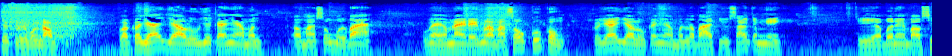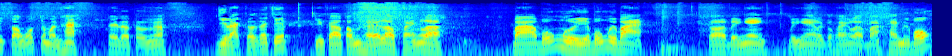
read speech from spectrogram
chất liệu bằng đồng. Và có giá giao lưu với cả nhà mình ở mã số 13 của ngày hôm nay đây cũng là mã số cuối cùng. Có giá giao lưu cả nhà mình là 3 triệu 600 ngàn. Thì à, bên em bao ship toàn quốc cho mình ha. Đây là tượng à, Di Lạc cỡ cá chép. Chiều cao tổng thể là khoảng là 3 40 43 rồi, bề ngang bề ngang là có khoảng là 3 24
